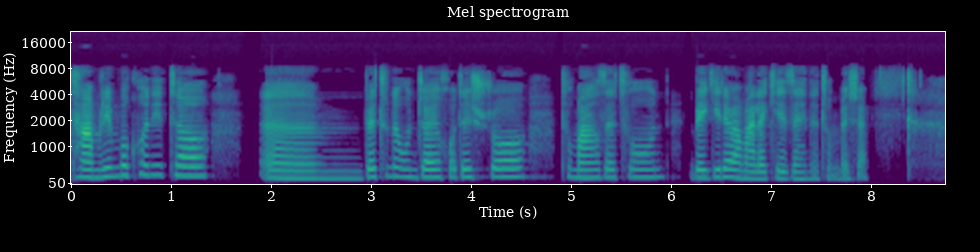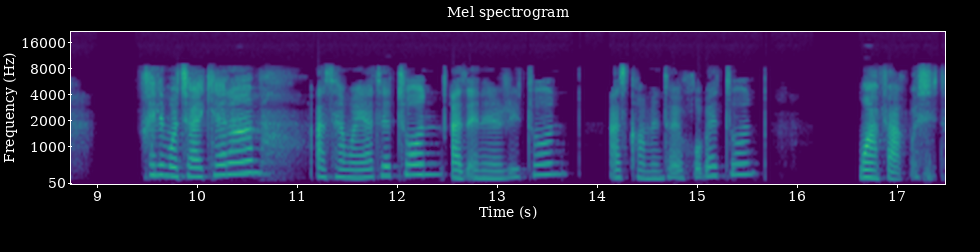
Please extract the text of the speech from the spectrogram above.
تمرین بکنید تا بتونه اون جای خودش رو تو مغزتون بگیره و ملکه ذهنتون بشه. خیلی متشکرم از حمایتتون از انرژیتون از کامنت های خوبتون. موفق باشید.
